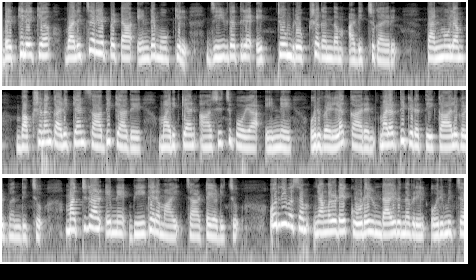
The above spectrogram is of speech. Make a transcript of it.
ഡെക്കിലേക്ക് വലിച്ചെറിയപ്പെട്ട എന്റെ മൂക്കിൽ ജീവിതത്തിലെ ഏറ്റവും രൂക്ഷഗന്ധം അടിച്ചു കയറി തന്മൂലം ഭക്ഷണം കഴിക്കാൻ സാധിക്കാതെ മരിക്കാൻ ആശിച്ചു പോയ എന്നെ ഒരു വെള്ളക്കാരൻ മലർത്തിക്കിടത്തി കാലുകൾ ബന്ധിച്ചു. മറ്റൊരാൾ എന്നെ ഭീകരമായി ചാട്ടയടിച്ചു. ഒരു ദിവസം ഞങ്ങളുടെ കൂടെയുണ്ടായിരുന്നവരിൽ ഒരുമിച്ച്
